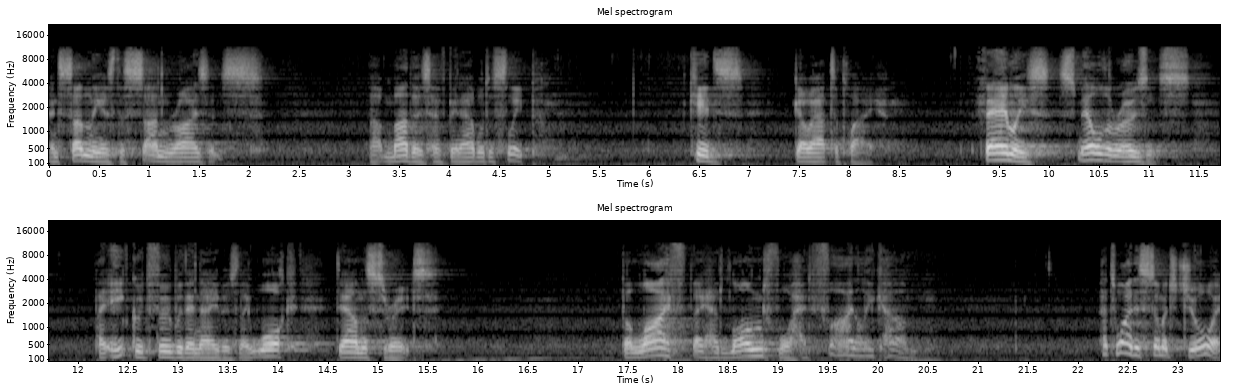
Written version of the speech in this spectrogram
And suddenly, as the sun rises, uh, mothers have been able to sleep. Kids go out to play. Families smell the roses. They eat good food with their neighbours. They walk down the street. The life they had longed for had finally come. That's why there's so much joy.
